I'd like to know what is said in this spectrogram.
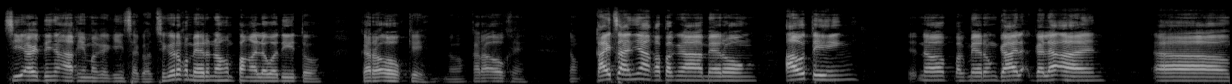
CR din ang aking magiging sagot. Siguro kung meron akong pangalawa dito, karaoke, no? Karaoke. No? Kahit saan yan, kapag na merong outing, no, pag merong gal- galaan, um,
